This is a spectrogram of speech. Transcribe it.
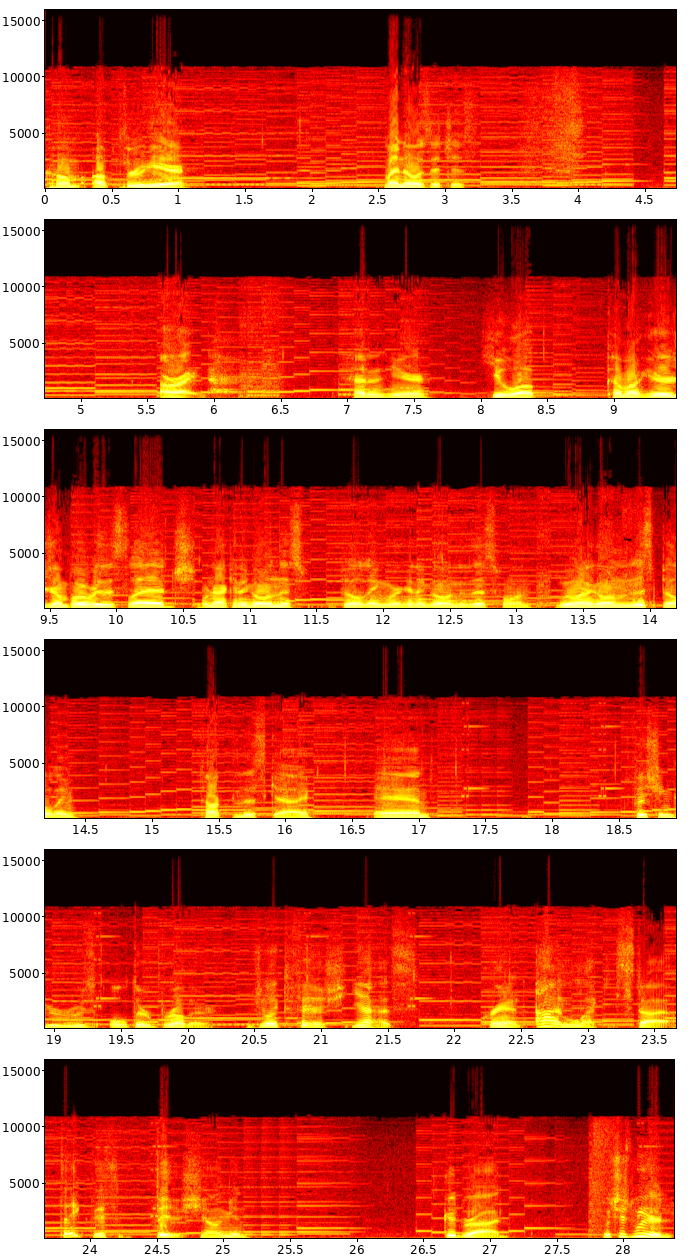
Come up through here. My nose itches. Alright. Head in here. Heal up come out here, jump over this ledge. We're not to go in this building. We're to go into this one. We want to go into this building, talk to this guy, and Fishing Guru's older brother. Would you like to fish? Yes. Grant, I like your style. Take this fish, youngin. Good rod. Which is weird,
